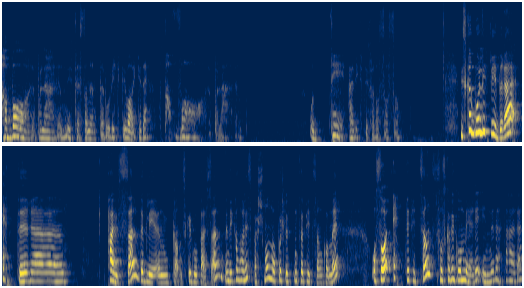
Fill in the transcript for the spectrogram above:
Ta vare på læren. Nytestamentet, hvor viktig var ikke det? Å ta vare på læren. Og det er viktig for oss også. Vi skal gå litt videre etter eh, pause. Det blir en ganske god pause. Men vi kan ha litt spørsmål nå på slutten før pizzaen kommer. Og så etter pizzaen så skal vi gå mer inn i dette her.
